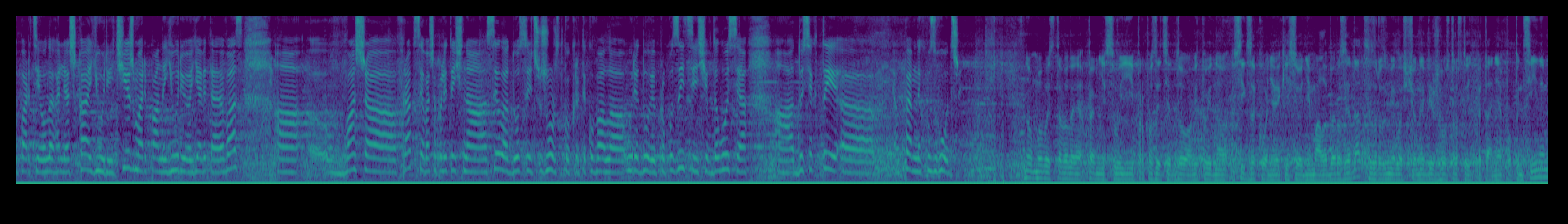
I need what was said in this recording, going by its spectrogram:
партії Олега Ляшка Юрій Чижмарь. Пане Юрію, я вітаю вас. Ваша фракція, ваша політична сила досить жорстко критикувала урядові пропозиції. Чи вдалося досягти е, певних узгоджень? Ну, ми виставили певні свої пропозиції до відповідно всіх законів, які сьогодні мали би розглядатися. Зрозуміло, що найбільш гостро стоїть питання по пенсійним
